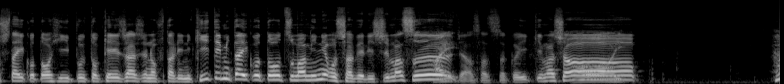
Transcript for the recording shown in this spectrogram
申したいことをヒープとケージャージの2人に聞いてみたいことをつまみにおしゃべりします、はい。じゃあ早速いきましょう。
